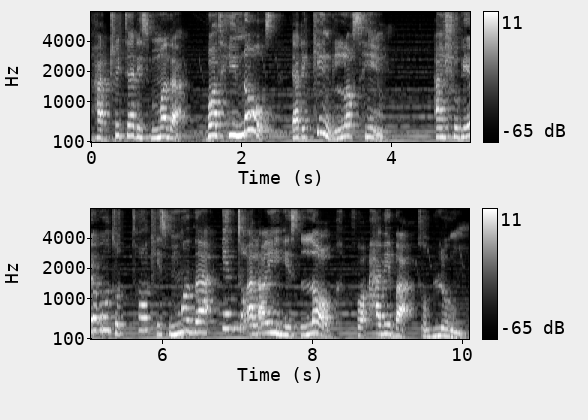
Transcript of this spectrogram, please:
had treated his mother. But he knows that the king loves him and should be able to talk his mother into allowing his love for Habiba to bloom.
